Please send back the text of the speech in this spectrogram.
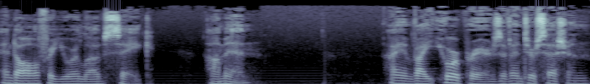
and all for your love's sake. Amen. I invite your prayers of intercession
